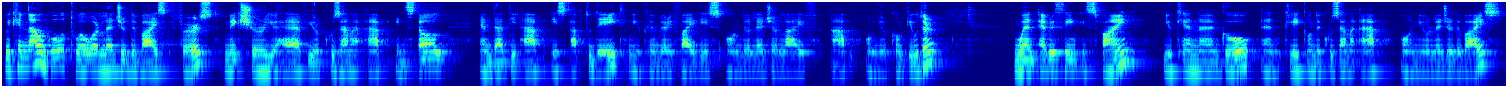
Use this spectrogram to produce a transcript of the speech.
We can now go to our Ledger device first. Make sure you have your Kusama app installed and that the app is up to date. You can verify this on the Ledger Live app on your computer. When everything is fine, you can uh, go and click on the Kusama app on your Ledger device.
